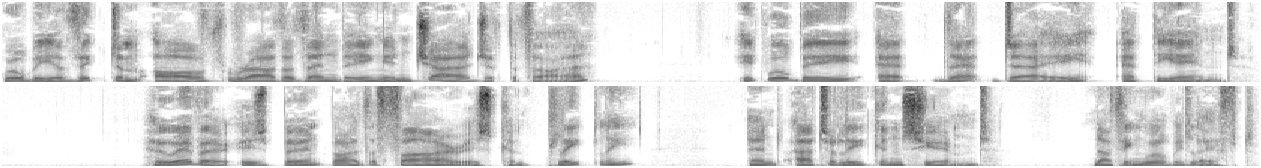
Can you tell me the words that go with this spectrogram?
will be a victim of rather than being in charge of the fire. It will be at that day at the end. Whoever is burnt by the fire is completely and utterly consumed nothing will be left.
